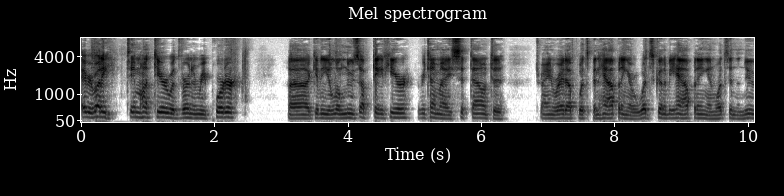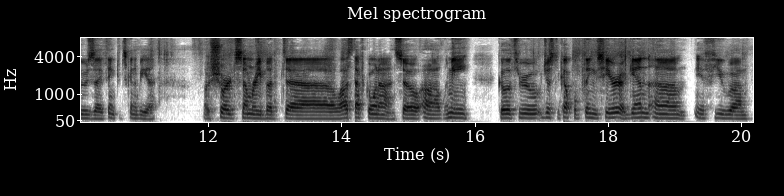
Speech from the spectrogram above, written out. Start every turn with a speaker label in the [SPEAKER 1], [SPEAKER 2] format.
[SPEAKER 1] Hey everybody, Tim Hunt here with Vernon Reporter, uh, giving you a little news update here. Every time I sit down to try and write up what's been happening or what's going to be happening and what's in the news, I think it's going to be a, a short summary, but uh, a lot of stuff going on. So uh, let me go through just a couple things here. Again, um, if you um,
